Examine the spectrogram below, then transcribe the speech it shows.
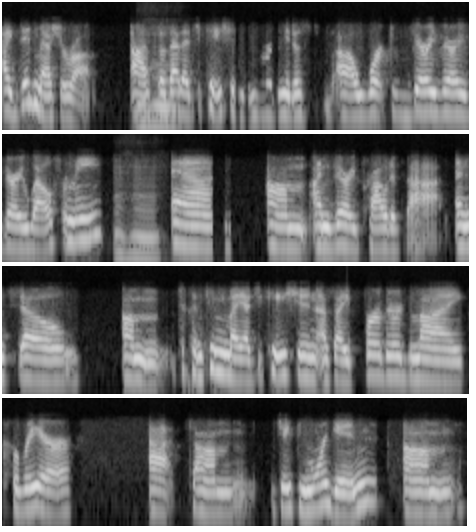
I did measure up. Uh, So Mhm. that education in Barbados uh, worked very, very, very well for me. Mm-hmm. And um, I'm very proud of that. And so um, to continue my education as I furthered my career at um, JP Morgan, um,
